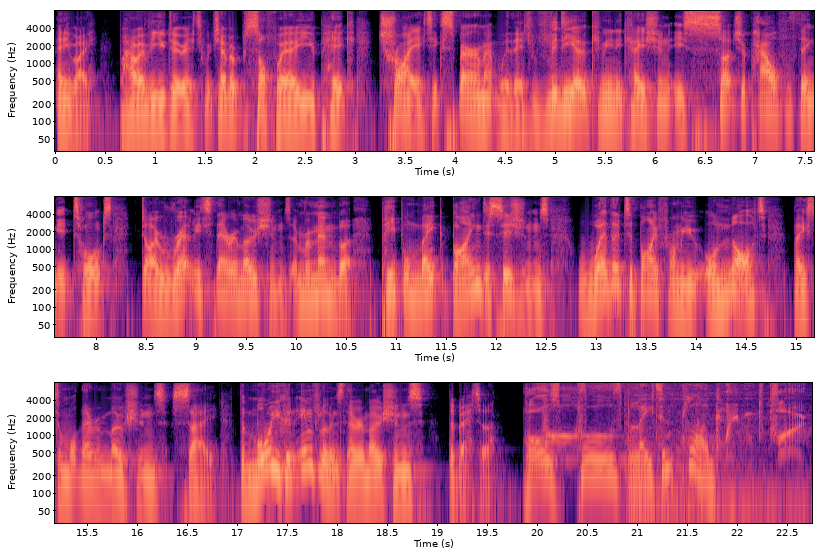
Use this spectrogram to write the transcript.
Anyway, however you do it, whichever software you pick, try it, experiment with it. Video communication is such a powerful thing. It talks directly to their emotions. And remember, people make buying decisions whether to buy from you or not based on what their emotions say. The more you can influence their emotions, the better. Paul's Paul's blatant plug. blatant plug.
